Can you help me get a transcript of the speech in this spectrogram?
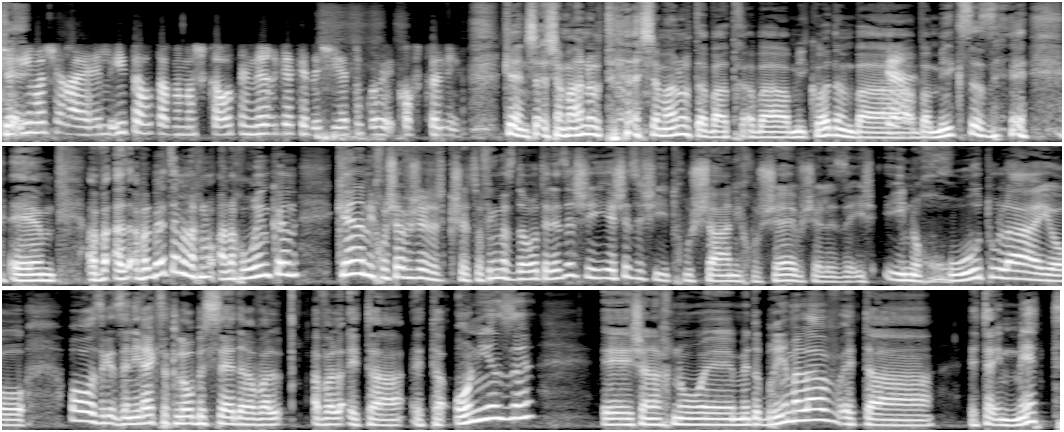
כן. שאימא שלה הלעיטה אותה במשקאות אנרגיה כדי שיהיה קופצני. כן, ש- שמענו שמענו אותה בהתח- ב- מקודם ב- כן. במיקס הזה. אמ, אבל, אבל בעצם אנחנו, אנחנו רואים כאן, כן, אני חושב שכשצופים בסדרות האלה, יש איזושהי תחושה, אני חושב, של איזו אי נוחות אולי, או, או זה, זה נראה קצת לא בסדר, אבל, אבל את, ה, את העוני הזה, אה, שאנחנו אה, מדברים עליו, את, ה, את האמת,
